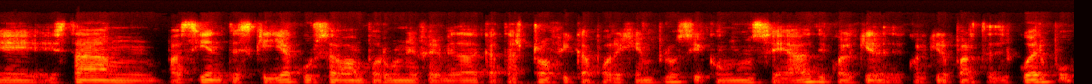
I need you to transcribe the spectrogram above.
eh, están pacientes que ya cursaban por una enfermedad catastrófica, por ejemplo, si con un CA de cualquier, de cualquier parte del cuerpo,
